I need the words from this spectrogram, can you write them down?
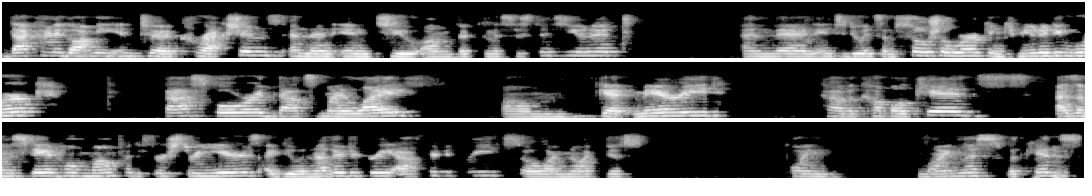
that kind of got me into corrections and then into um, victim assistance unit and then into doing some social work and community work. Fast forward, that's my life. Um, get married, have a couple kids. As I'm a stay at home mom for the first three years, I do another degree after degree. So I'm not just going mindless with kids,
